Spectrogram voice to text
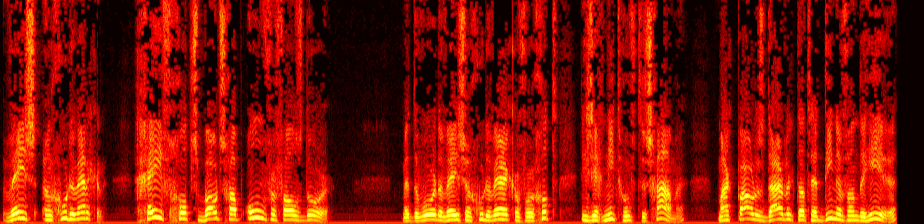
wees een goede werker. Geef Gods boodschap onvervals door. Met de woorden wees een goede werker voor God die zich niet hoeft te schamen, maakt Paulus duidelijk dat het dienen van de Here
